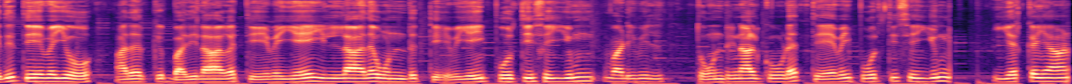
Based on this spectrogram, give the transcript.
எது தேவையோ அதற்கு பதிலாக தேவையே இல்லாத ஒன்று தேவையை பூர்த்தி செய்யும் வடிவில் தோன்றினால் கூட தேவை பூர்த்தி செய்யும் இயற்கையான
